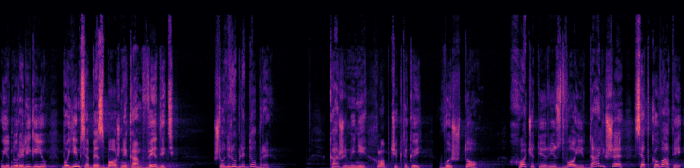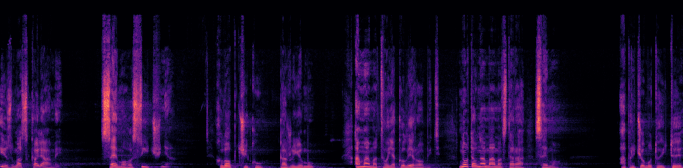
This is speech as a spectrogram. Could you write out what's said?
у одну релігію, бо їмся безбожникам видить, що вони роблять добре. Каже мені, хлопчик такий, ви що, хочете Різдво і далі святкувати із москалями? 7 січня. Хлопчику, кажу йому, а мама твоя коли робить? Ну, та вона мама стара семо. А при чому то й ти?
